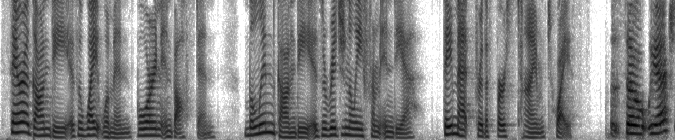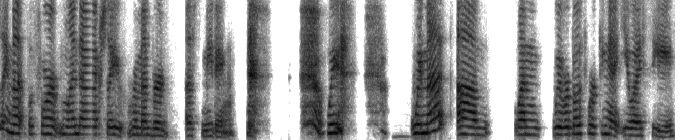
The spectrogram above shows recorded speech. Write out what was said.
Sarah Gandhi is a white woman born in Boston. Milind Gandhi is originally from India. They met for the first time twice. So we actually met before Milind actually remembered us meeting. we we met um, when we were both working at UIC,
